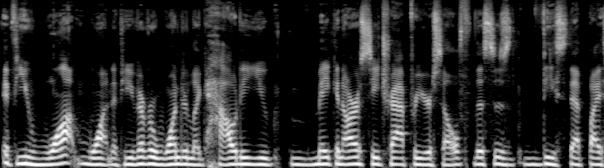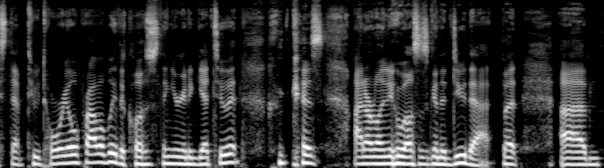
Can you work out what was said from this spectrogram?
if you want one, if you've ever wondered like how do you make an RC trap for yourself, this is the step-by-step tutorial probably the closest thing you're going to get to it because I don't really know who else is going to do that. But um,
